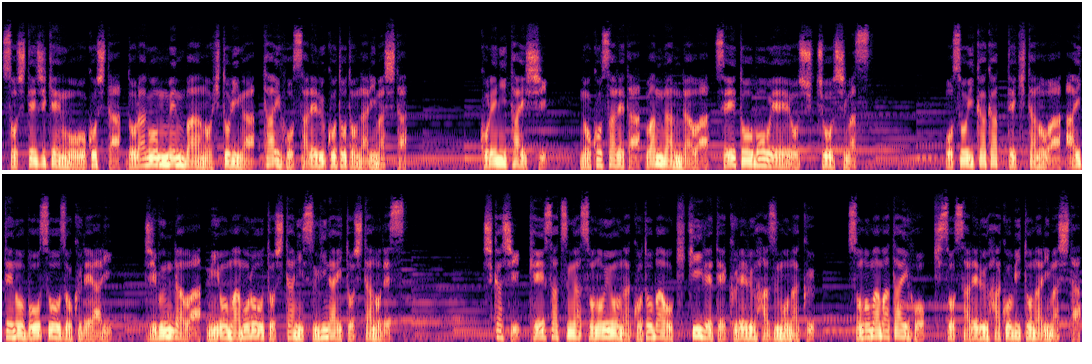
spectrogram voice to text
そして事件を起こしたドラゴンメンバーの一人が逮捕されることとなりました。これに対し、残されたワンナンらは正当防衛を主張します。襲いかかってきたのは相手の暴走族であり、自分らは身を守ろうとしたに過ぎないとしたのです。しかし、警察がそのような言葉を聞き入れてくれるはずもなく、そのまま逮捕・起訴される運びとなりました。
